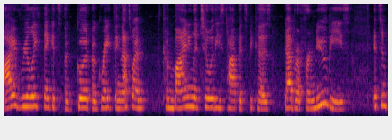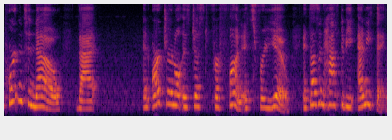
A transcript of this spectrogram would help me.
I really think it's a good, a great thing. That's why I'm combining the two of these topics because, Deborah, for newbies, it's important to know that an art journal is just for fun. It's for you. It doesn't have to be anything.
